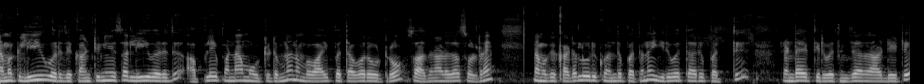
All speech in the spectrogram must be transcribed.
நமக்கு லீவ் வருது. கண்டினியூஸாக லீவ் வருது. அப்ளை பண்ணாமல் விட்டுட்டோம்னா நம்ம வாய்ப்பை தவற விட்டுரும். ஸோ அதனால தான் சொல்கிறேன் நமக்கு கடலூருக்கு வந்து பார்த்தோன்னா இருபத்தாறு பத்து ரெண்டாயிரத்தி இருபத்தஞ்சாவது டேட்டு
